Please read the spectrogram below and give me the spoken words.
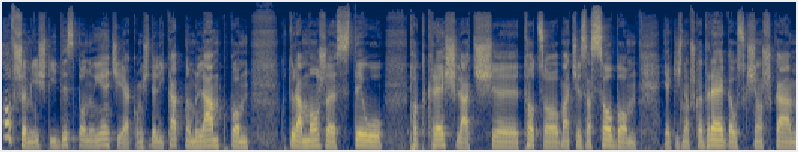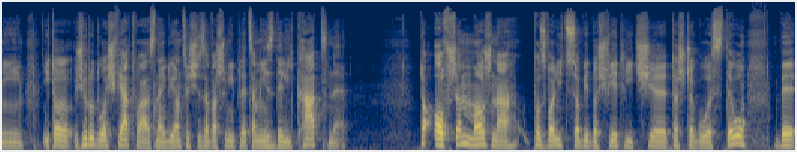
Owszem, jeśli dysponujecie jakąś delikatną lampką, która może z tyłu podkreślać e, to, co macie za sobą, jakiś na przykład regał z książkami, i to źródło światła znajdujące się za waszymi plecami jest delikatne, to owszem, można pozwolić sobie doświetlić e, te szczegóły z tyłu, by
